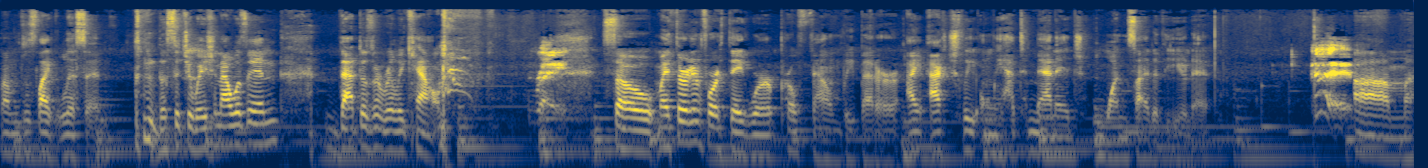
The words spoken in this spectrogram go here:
I'm just like, listen, the situation I was in, that doesn't really count. Right. so my third and fourth day were profoundly better. I actually only had to manage one side of the unit. Good. Um,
